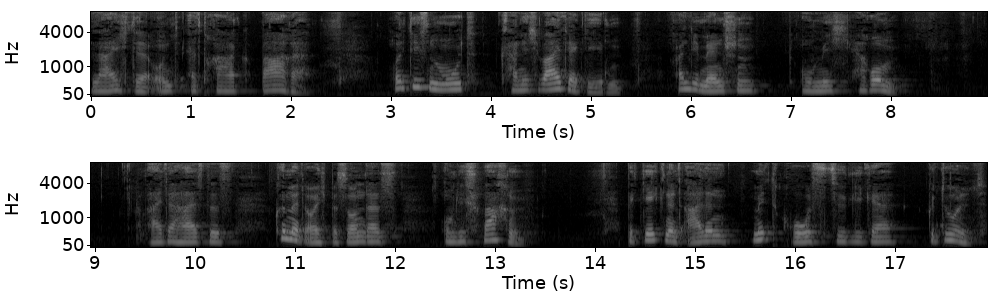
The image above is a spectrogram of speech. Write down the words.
leichter und ertragbarer. Und diesen Mut kann ich weitergeben an die Menschen um mich herum. Weiter heißt es, kümmert euch besonders um die Schwachen. Begegnet allen mit großzügiger Geduld.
